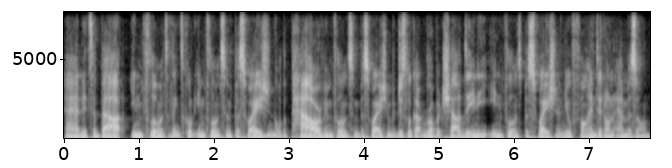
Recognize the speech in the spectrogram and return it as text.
and it's about influence. I think it's called Influence and Persuasion or the Power of Influence and Persuasion. But just look up Robert Cialdini, Influence Persuasion, and you'll find it on Amazon.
